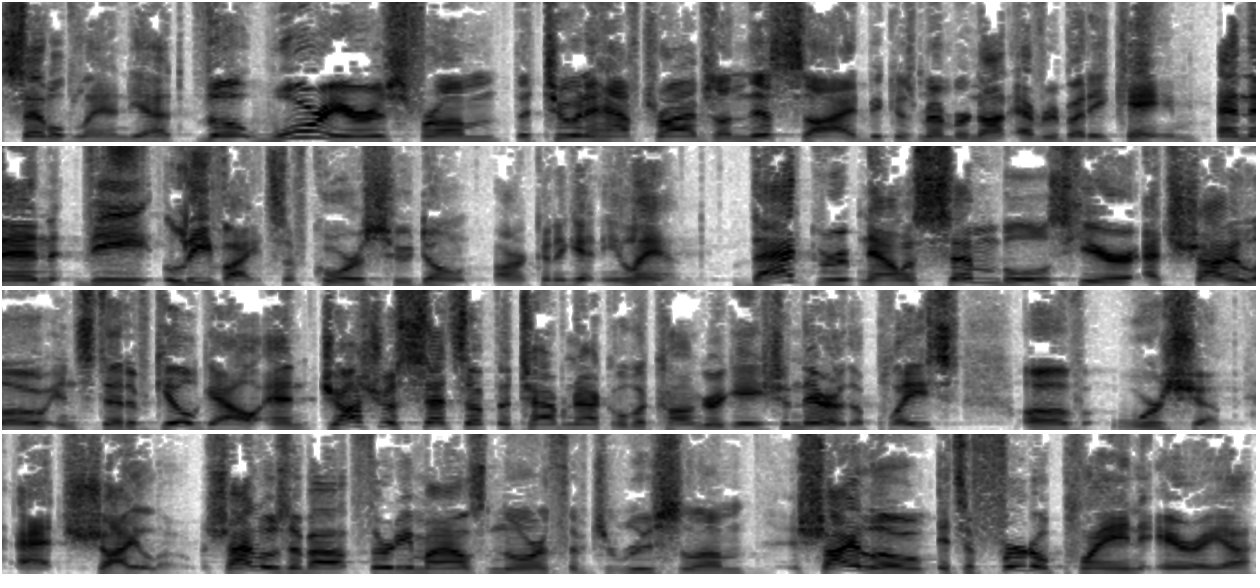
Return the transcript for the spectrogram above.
settled land yet. The warriors from the two and a half tribes on this side, because remember, not everybody came. And then the Levites, of course, who don't, aren't going to get any land that group now assembles here at Shiloh instead of Gilgal, and Joshua sets up the tabernacle of the congregation there, the place of worship at Shiloh. Shiloh is about 30 miles north of Jerusalem. Shiloh, it's a fertile plain area,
